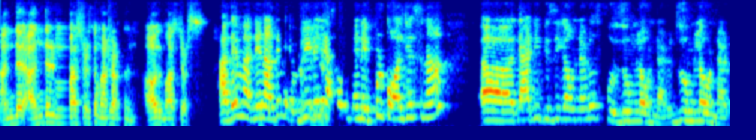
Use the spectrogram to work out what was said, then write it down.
అందరి అందరి మాస్టర్స్తో మాట్లాడుతున్నాను. All masters. అదే మరి నేను అదే ఎవ్రీడే అసలు నేను ఎప్పుడు కాల్ చేసినా డాడీ బిజీగా ఉన్నాడు జూమ్లో ఉన్నాడు జూమ్లో ఉన్నాడు.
